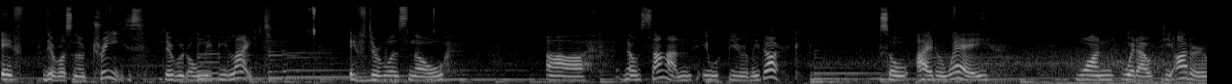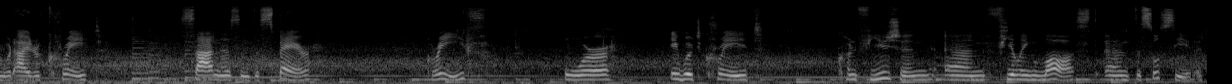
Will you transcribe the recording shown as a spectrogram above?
If there was no trees, there would only be light. If there was no uh, no sun, it would be really dark. So, either way, one without the other would either create sadness and despair, grief, or it would create confusion and feeling lost and dissociated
